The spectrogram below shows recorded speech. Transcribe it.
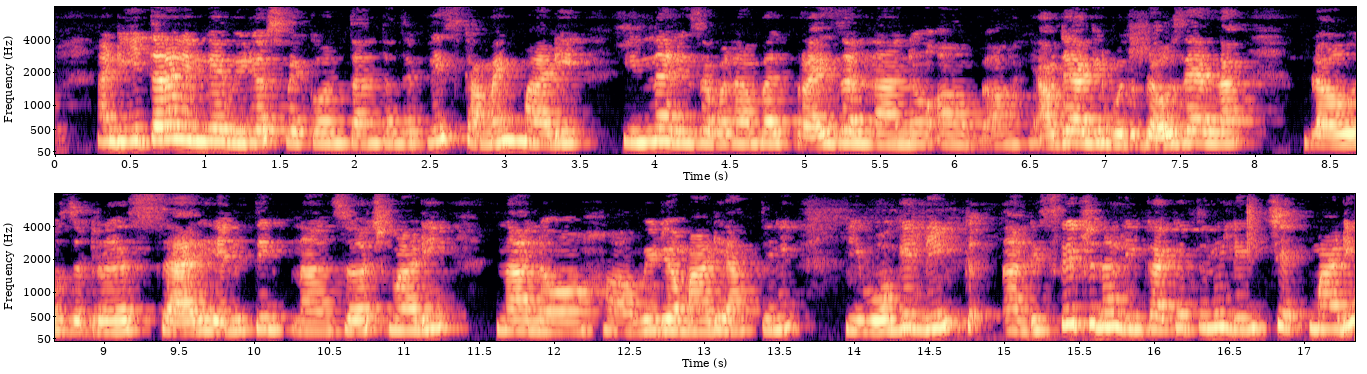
ಆ್ಯಂಡ್ ಈ ಥರ ನಿಮಗೆ ವಿಡಿಯೋಸ್ ಬೇಕು ಅಂತ ಅಂತಂದರೆ ಪ್ಲೀಸ್ ಕಮೆಂಟ್ ಮಾಡಿ. ಇನ್ನೂ ರೀಸನಬಲ್ ಪ್ರೈಸಲ್ಲಿ ನಾನು ಯಾವುದೇ ಆಗಿರ್ಬೋದು ಬ್ಲೌಸೇ ಅಲ್ಲ. ಬ್ಲೌಸ್ ಡ್ರೆಸ್ ಸ್ಯಾರಿ ಎನಿಥಿಂಗ್ ನಾನು ಸರ್ಚ್ ಮಾಡಿ, ನಾನು ವಿಡಿಯೋ ಮಾಡಿ ಹಾಕ್ತೀನಿ. ನೀವು ಹೋಗಿ ಲಿಂಕ್ ಡಿಸ್ಕ್ರಿಪ್ಷನಲ್ಲಿ ಲಿಂಕ್ ಹಾಕಿರ್ತೀನಿ. ಲಿಂಕ್ ಚೆಕ್ ಮಾಡಿ,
